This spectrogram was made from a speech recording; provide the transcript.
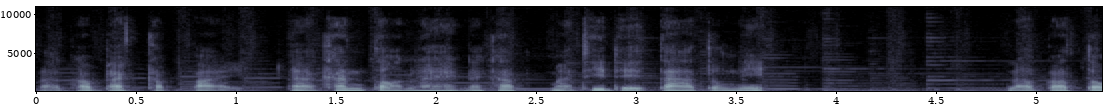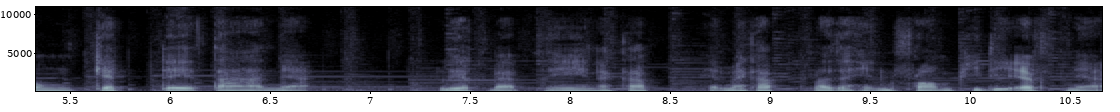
แล้วก็แบ็กกลับไปอ่าขั้นตอนแรกนะครับ มาที่ Data ตรงนี้ แล้วก็ตรง Get Data เนี่ย เลือกแบบนี้นะครับ เห็นไหมครับ เราจะเห็น from PDF เนี่ย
